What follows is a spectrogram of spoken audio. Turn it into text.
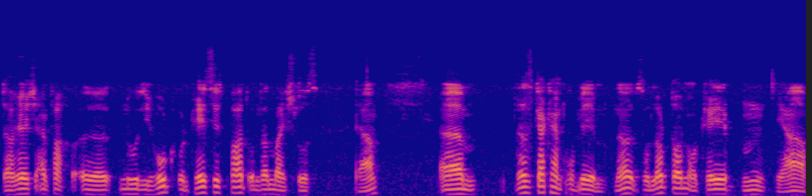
da höre ich einfach äh, nur die Hook und Casey's Part und dann mache ich Schluss. Ja, ähm, das ist gar kein Problem. Ne? So Lockdown, okay, hm, ja,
